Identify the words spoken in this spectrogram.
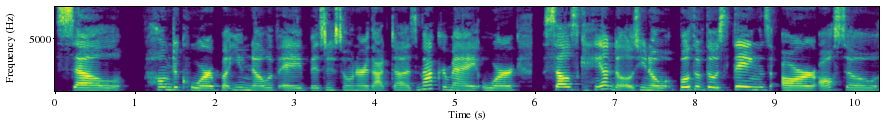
sell home decor, but you know of a business owner that does macrame or sells candles. You know, both of those things are also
